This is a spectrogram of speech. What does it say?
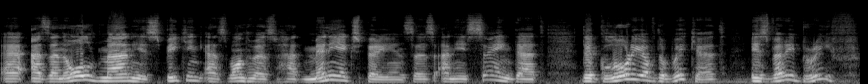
uh, as an old man, he's speaking as one who has had many experiences, and he's saying that the glory of the wicked is very brief.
